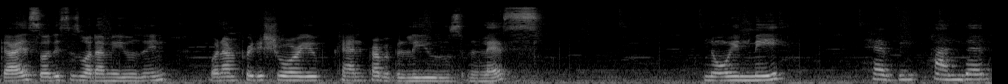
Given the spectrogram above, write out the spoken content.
Guys so this is what I'm using but I'm pretty sure you can probably use less. Knowing me heavy handed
